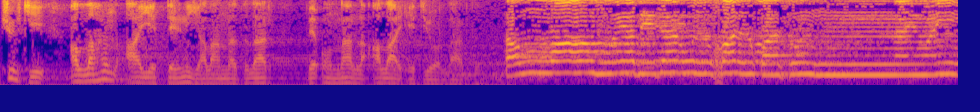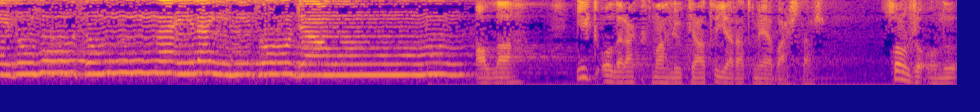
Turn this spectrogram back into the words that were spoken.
Çünkü Allah'ın ayetlerini yalanladılar ve onlarla alay ediyorlardı. Allahu yebda'ul halqa thumma yu'iduhu thumma ileyhi turca'un. Allah ilk olarak mahlukatı yaratmaya başlar. Sonra onu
